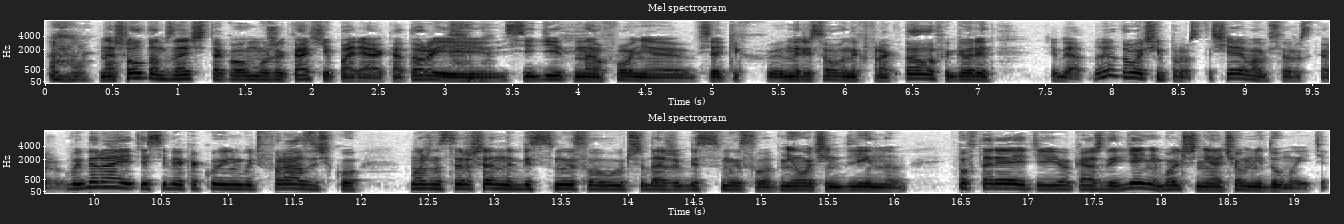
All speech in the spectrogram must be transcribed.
Ага. Нашел там, значит, такого мужика-хипаря, который сидит на фоне всяких нарисованных фракталов и говорит, ребят, ну это очень просто, сейчас я вам все расскажу. Выбираете себе какую-нибудь фразочку, можно совершенно без смысла, лучше даже без смысла, не очень длинную. Повторяете ее каждый день и больше ни о чем не думаете.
